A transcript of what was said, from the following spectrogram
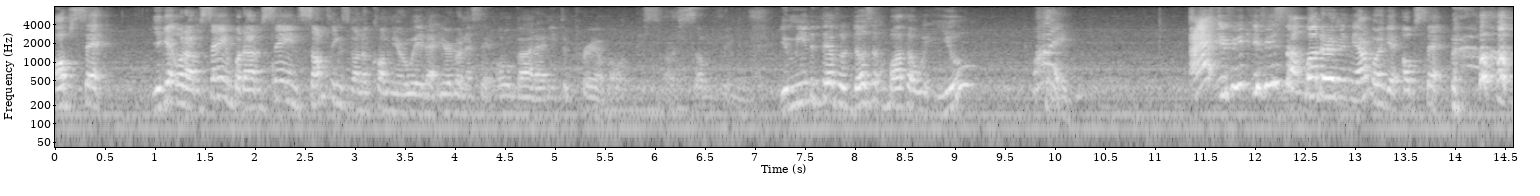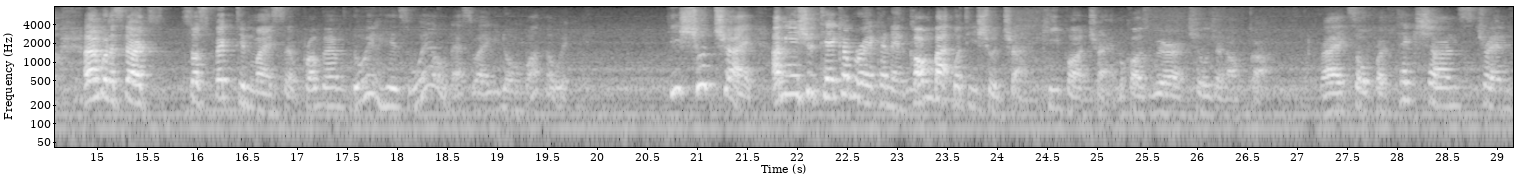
upset. You get what I'm saying? But I'm saying something's going to come your way that you're going to say, oh God, I need to pray about this or something. You mean the devil doesn't bother with you? Why? I, if, he, if he stop bothering me, I'm going to get upset. and I'm going to start suspecting myself. Probably I'm doing his will. That's why he don't bother with me. He should try. I mean, he should take a break and then come back, but he should try. Keep on trying because we are children of God. Right? So, protection, strength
